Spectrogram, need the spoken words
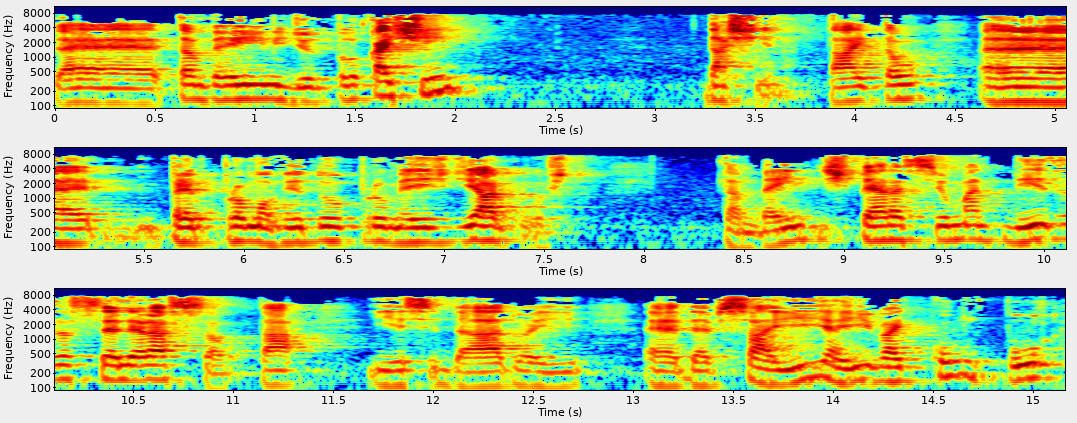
é, também medido pelo Caixin da China. Tá? Então, é, promovido para o mês de agosto também espera-se uma desaceleração, tá? E esse dado aí é, deve sair, aí vai compor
